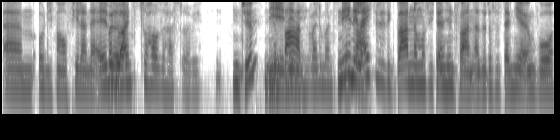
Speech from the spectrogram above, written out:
Ähm, und ich mache auch viel an der Elbe. Weil du eins zu Hause hast, oder wie? Ein Gym? eine Bahn, weil du meinst Nee, eine eine Bahn. Leichtathletikbahn, da muss ich dann hinfahren. Also das ist dann hier irgendwo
